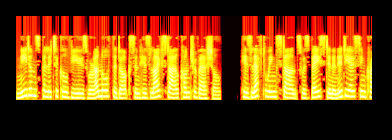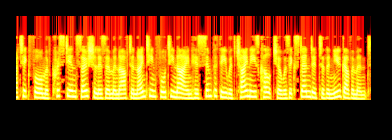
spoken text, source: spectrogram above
Needham's political views were unorthodox and his lifestyle controversial. His left-wing stance was based in an idiosyncratic form of Christian socialism and after 1949 his sympathy with Chinese culture was extended to the new government.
